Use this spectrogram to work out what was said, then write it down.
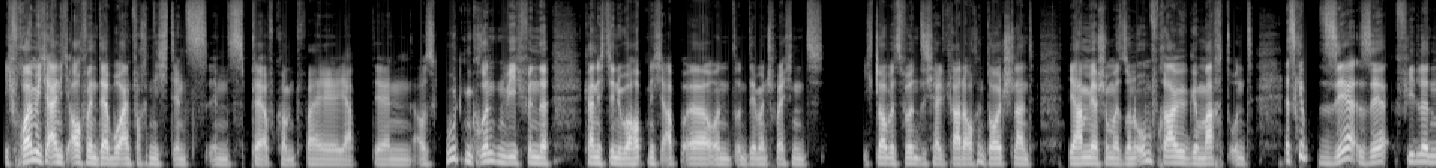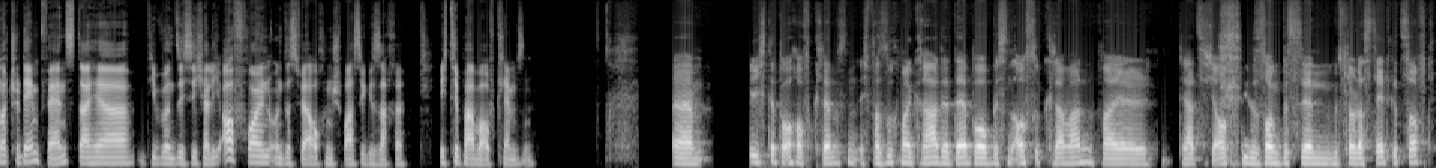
ich freue mich eigentlich auch, wenn Debo einfach nicht ins, ins Playoff kommt, weil ja, denn aus guten Gründen, wie ich finde, kann ich den überhaupt nicht ab äh, und, und dementsprechend, ich glaube, es würden sich halt gerade auch in Deutschland, wir haben ja schon mal so eine Umfrage gemacht und es gibt sehr, sehr viele Notre Dame-Fans, daher, die würden sich sicherlich auch freuen und das wäre auch eine spaßige Sache. Ich tippe aber auf Clemson. Ähm, ich tippe auch auf Clemson. Ich versuche mal gerade Debo ein bisschen auszuklammern, weil der hat sich auch diese Saison ein bisschen mit Florida State gezopft,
